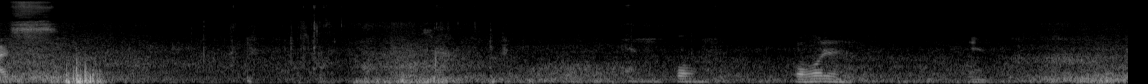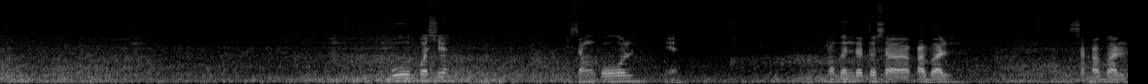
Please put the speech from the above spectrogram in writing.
cars yan po. Kohol yan buo pa siya. Isang kohol. Yan maganda to sa kabal. Sa kabal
